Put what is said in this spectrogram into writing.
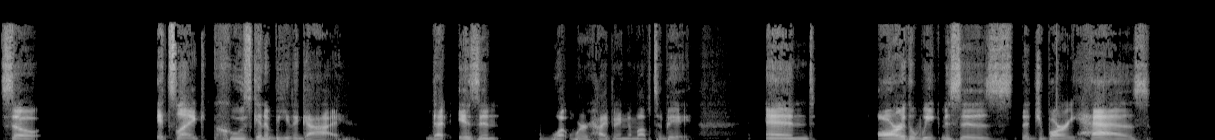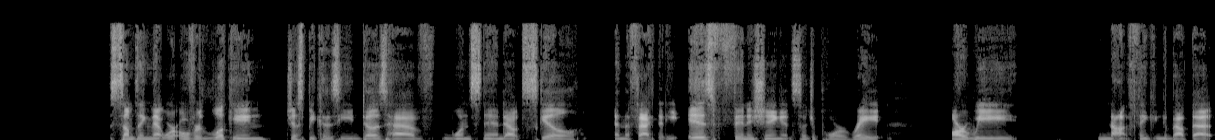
So it's like who's going to be the guy that isn't what we're hyping him up to be, and are the weaknesses that Jabari has something that we're overlooking just because he does have one standout skill and the fact that he is finishing at such a poor rate are we not thinking about that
